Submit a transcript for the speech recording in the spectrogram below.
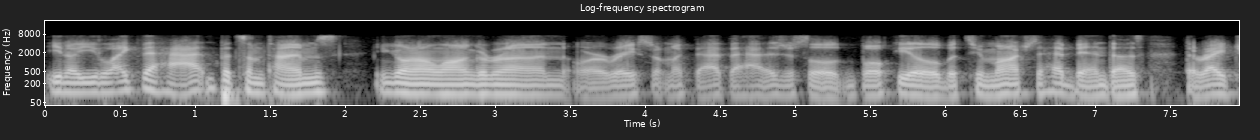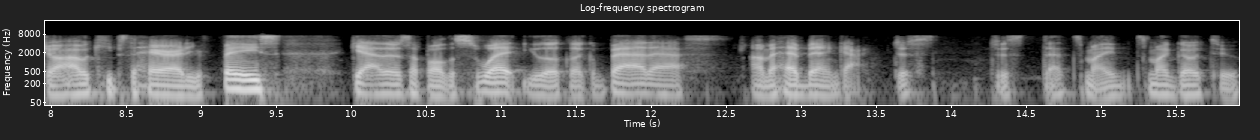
You know, you like the hat, but sometimes you're going on a longer run or a race or something like that. The hat is just a little bulky, a little bit too much. The headband does the right job. It keeps the hair out of your face, gathers up all the sweat. You look like a badass. I'm a headband guy. Just, just that's my, it's my go-to.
